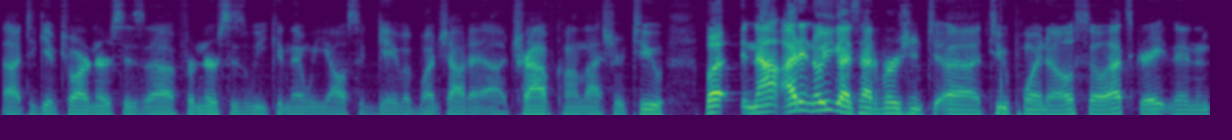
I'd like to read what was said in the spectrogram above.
uh, to give to our nurses uh, for Nurses Week, and then we also gave a bunch out at TravCon last year too. But now I didn't know you guys had version t- 2.0, so that's great. And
